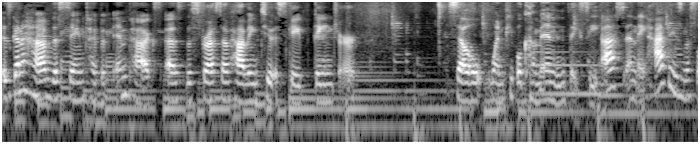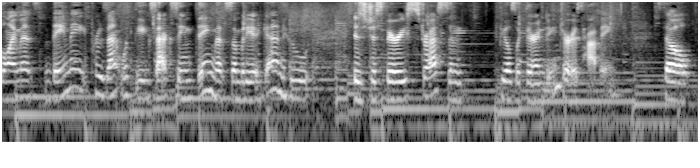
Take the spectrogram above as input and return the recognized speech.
is going to have the same type of impacts as the stress of having to escape danger. So when people come in and they see us and they have these misalignments, they may present with the exact same thing that somebody again who is just very stressed and feels like they're in danger is having. So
